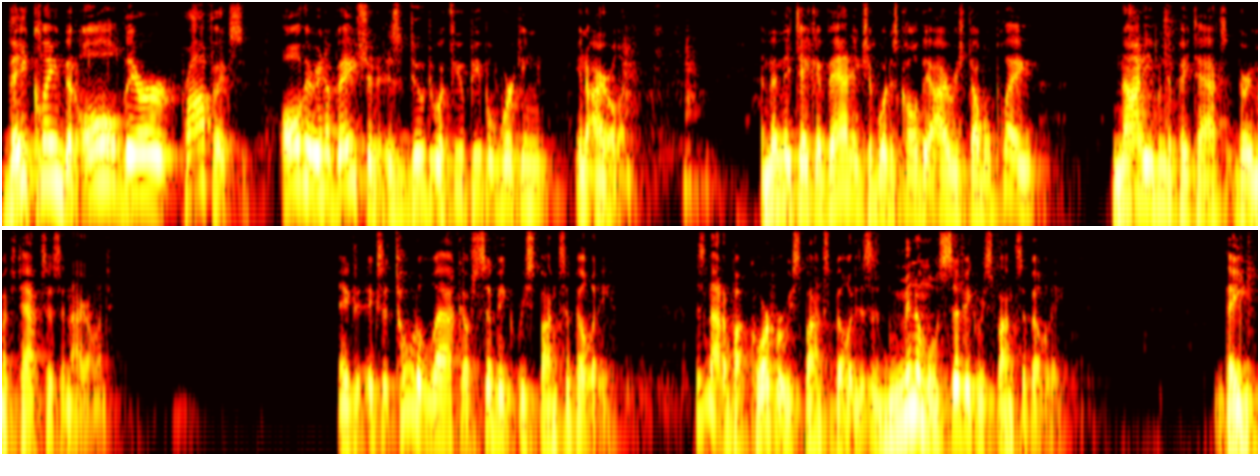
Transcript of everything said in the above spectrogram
they claim that all their profits, all their innovation is due to a few people working in Ireland. And then they take advantage of what is called the Irish double play, not even to pay tax, very much taxes in Ireland. It's a total lack of civic responsibility. This is not about corporate responsibility. This is minimal civic responsibility. They,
